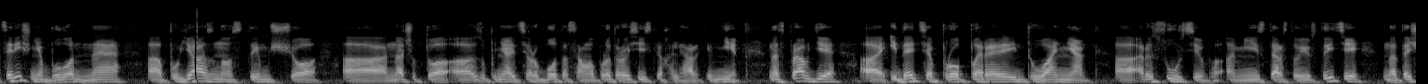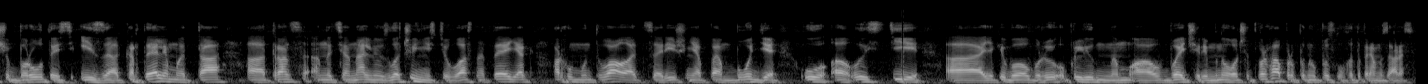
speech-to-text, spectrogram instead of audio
це рішення було не пов'язано з тим, що, начебто, зупиняється робота саме проти російських олігархів. Ні, насправді йдеться про переорієнтування ресурсів Міністерства юстиції на те, щоб боротись із картелями та транснаціональною злочинністю. Власне, те, як аргументувала це рішення Пем Бонді у листі, який було опри- оприлюдненим е, ввечері минулого четверга. Пропоную послухати прямо зараз.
